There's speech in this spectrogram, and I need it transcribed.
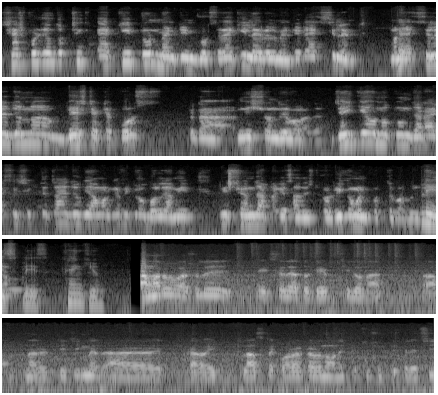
শেষ পর্যন্ত ঠিক একই টোন মেনটেন করছেন একই লেভেল মেনটেন এটা এক্সিলেন্ট মানে এক্সেলের জন্য বেস্ট একটা কোর্স এটা নিঃসন্দেহে বলা যায়। যেই কেউ নতুন যারা এক্সেল শিখতে চায় যদি আমার কাছে কেউ বলে আমি নিঃসন্দেহে আপনাকে সাজেস্ট করে রিকমেন্ড করতে পারব প্লিজ প্লিজ থ্যাংক ইউ আমারও আসলে এক্সেল এত ডেপ ছিল না। আপনার টিচিং কারণ এই ক্লাসটা করার কারণে অনেক কিছু শিখতে পেরেছি।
